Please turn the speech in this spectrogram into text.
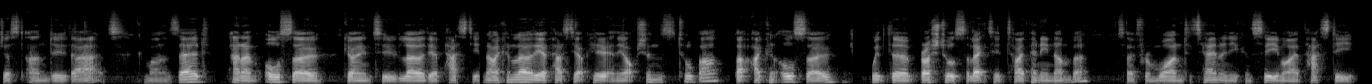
just undo that, Command Z, and I'm also going to lower the opacity. Now I can lower the opacity up here in the options toolbar, but I can also, with the brush tool selected, type any number. So from 1 to 10, and you can see my opacity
